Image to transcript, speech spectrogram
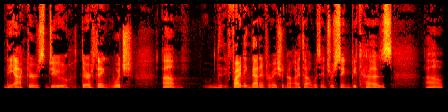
the actors do their thing, which um, finding that information out I thought was interesting because, um,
